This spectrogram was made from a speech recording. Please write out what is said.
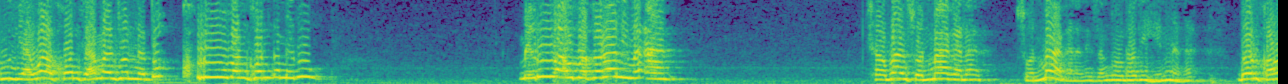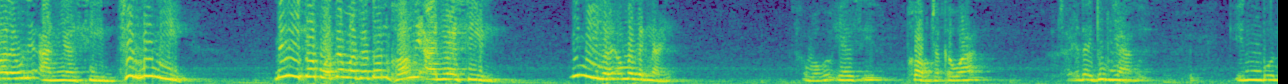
รู้อย่าว่าคนสามัญชนนะตัวครูบางคนก็ไม่รู้ ไม่รู้เอาบากรานี่มาอ่าน ชาวบ้านส่วนมากกันนะส่วนมากกันนะในสังคมเท่าที่เห็นนะนะโดนของอะไรพวกนี้อ่านยาซีน ซึ่งไม่มี ไม่มีตัวบทนะว่าจะโดนของนี่อ่านยาซีน ไม่มีเลยเอามาจากไหน เขาบอกว่ายาซีนครอบจักรวาลใช้ได้ทุกอย่างเลยกินบุญ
